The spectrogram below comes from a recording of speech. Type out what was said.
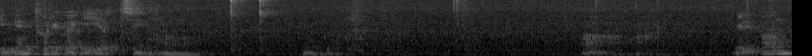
인벤토리가 2였지. 어. 어, 1번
